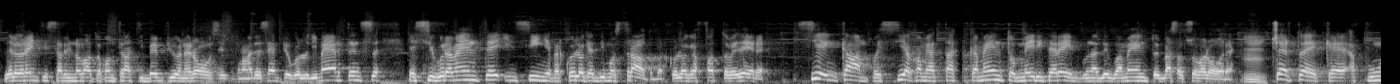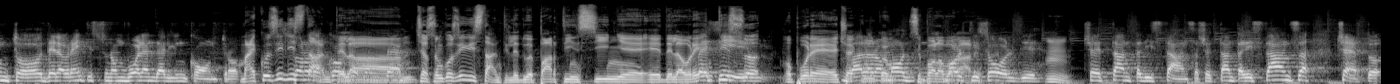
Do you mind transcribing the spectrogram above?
De Laurentiis ha rinnovato contratti ben più onerosi, come ad esempio quello di Mertens, e sicuramente Insigne per quello che ha dimostrato, per quello che ha fatto vedere sia in campo e sia come attaccamento meriterebbe un adeguamento in base al suo valore. Mm. Certo è che appunto De Laurentiis non vuole andargli incontro. Ma è così distante la... cioè sono così distanti le due parti Insigne e De Laurentiis Beh, sì, oppure cioè, mo- si può lavorare? molti soldi. Mm. C'è tanta distanza, c'è tanta distanza. Certo,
